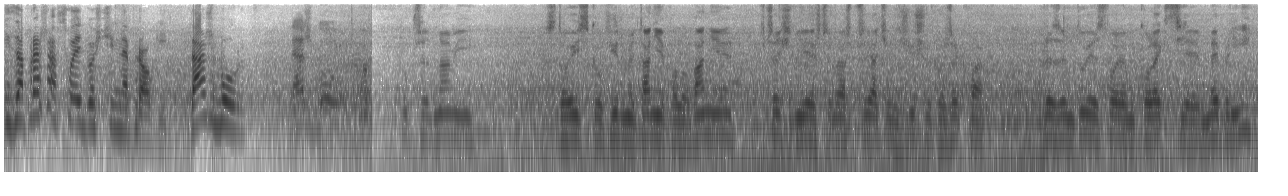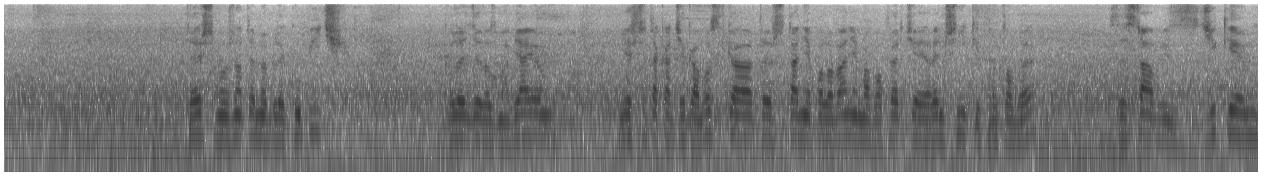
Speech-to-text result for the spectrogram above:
i zaprasza w swoje gościnne progi. Daszbur. Tu przed nami stoisko firmy Tanie Polowanie. Wcześniej jeszcze nasz przyjaciel Zisiu Korzekwa prezentuje swoją kolekcję mebli. Też można te meble kupić. Koledzy rozmawiają. Jeszcze taka ciekawostka, też Tanie Polowanie ma w ofercie ręczniki frotowe. Zestawy z dzikiem,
